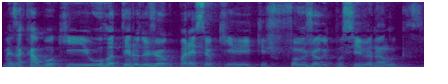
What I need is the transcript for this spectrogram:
mas acabou que o roteiro do jogo pareceu que, que foi um jogo impossível, né, Lucas?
